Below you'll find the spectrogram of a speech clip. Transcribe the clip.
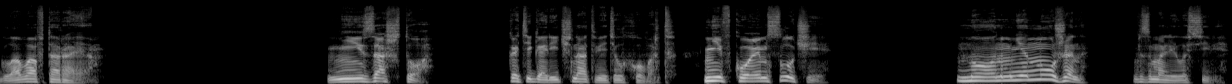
Глава вторая. «Ни за что!» — категорично ответил Ховард. «Ни в коем случае!» «Но он мне нужен!» — взмолила Сиви.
